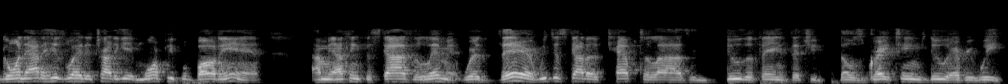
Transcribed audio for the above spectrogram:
going out of his way to try to get more people bought in. I mean, I think the sky's the limit. We're there. We just got to capitalize and do the things that you those great teams do every week.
